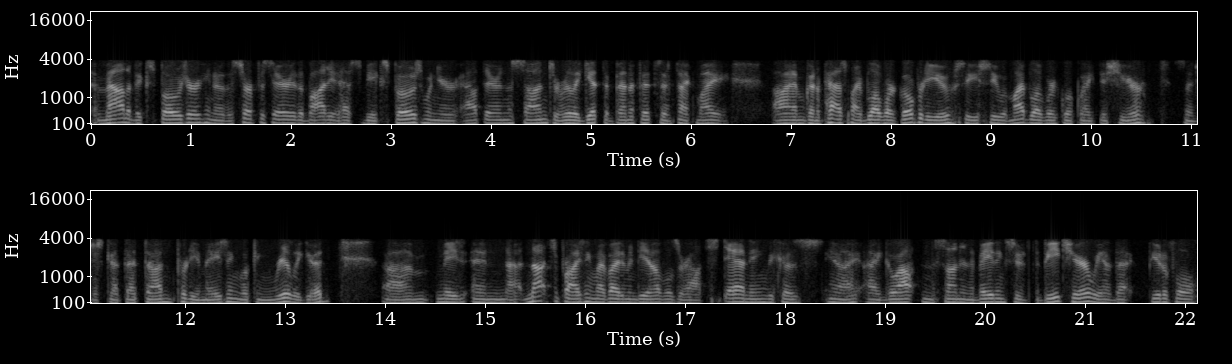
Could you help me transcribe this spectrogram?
amount of exposure. You know, the surface area of the body that has to be exposed when you're out there in the sun to really get the benefits. In fact, my I'm going to pass my blood work over to you so you see what my blood work looked like this year. So I just got that done. Pretty amazing, looking really good. Um, and uh, not surprising, my vitamin D levels are outstanding because you know I, I go out in the sun in a bathing suit at the beach here. We have that beautiful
